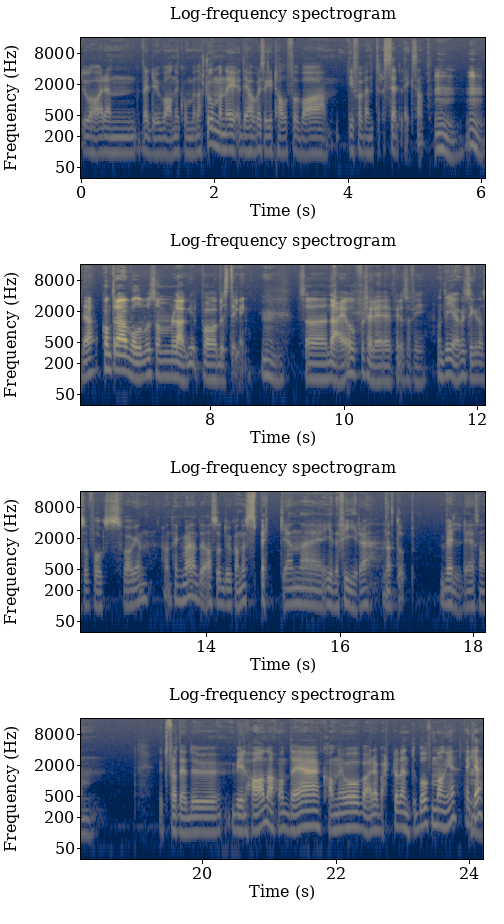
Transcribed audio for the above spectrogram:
du har en veldig uvanlig kombinasjon, men det, har vi sikkert tall for hva de forventer å selge, ikke sant? Mm. Mm. Ja, kontra Volvo som lager på bestilling. Så det er jo forskjellig filosofi. Og det gjør vel sikkert også Volkswagen, kan jeg tenke meg. Du, altså, du kan jo spekke en eh, ID4 Nettopp. veldig sånn ut fra det du vil ha, da. Og det kan jo være verdt å vente på for mange, tenker jeg.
